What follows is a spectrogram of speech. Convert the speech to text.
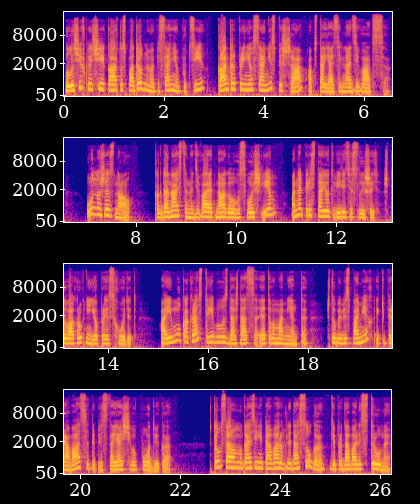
Получив ключи и карту с подробным описанием пути, Кантер принялся не спеша обстоятельно одеваться – он уже знал, когда Настя надевает на голову свой шлем, она перестает видеть и слышать, что вокруг нее происходит. А ему как раз требовалось дождаться этого момента, чтобы без помех экипироваться для предстоящего подвига. В том самом магазине товаров для досуга, где продавались струны,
